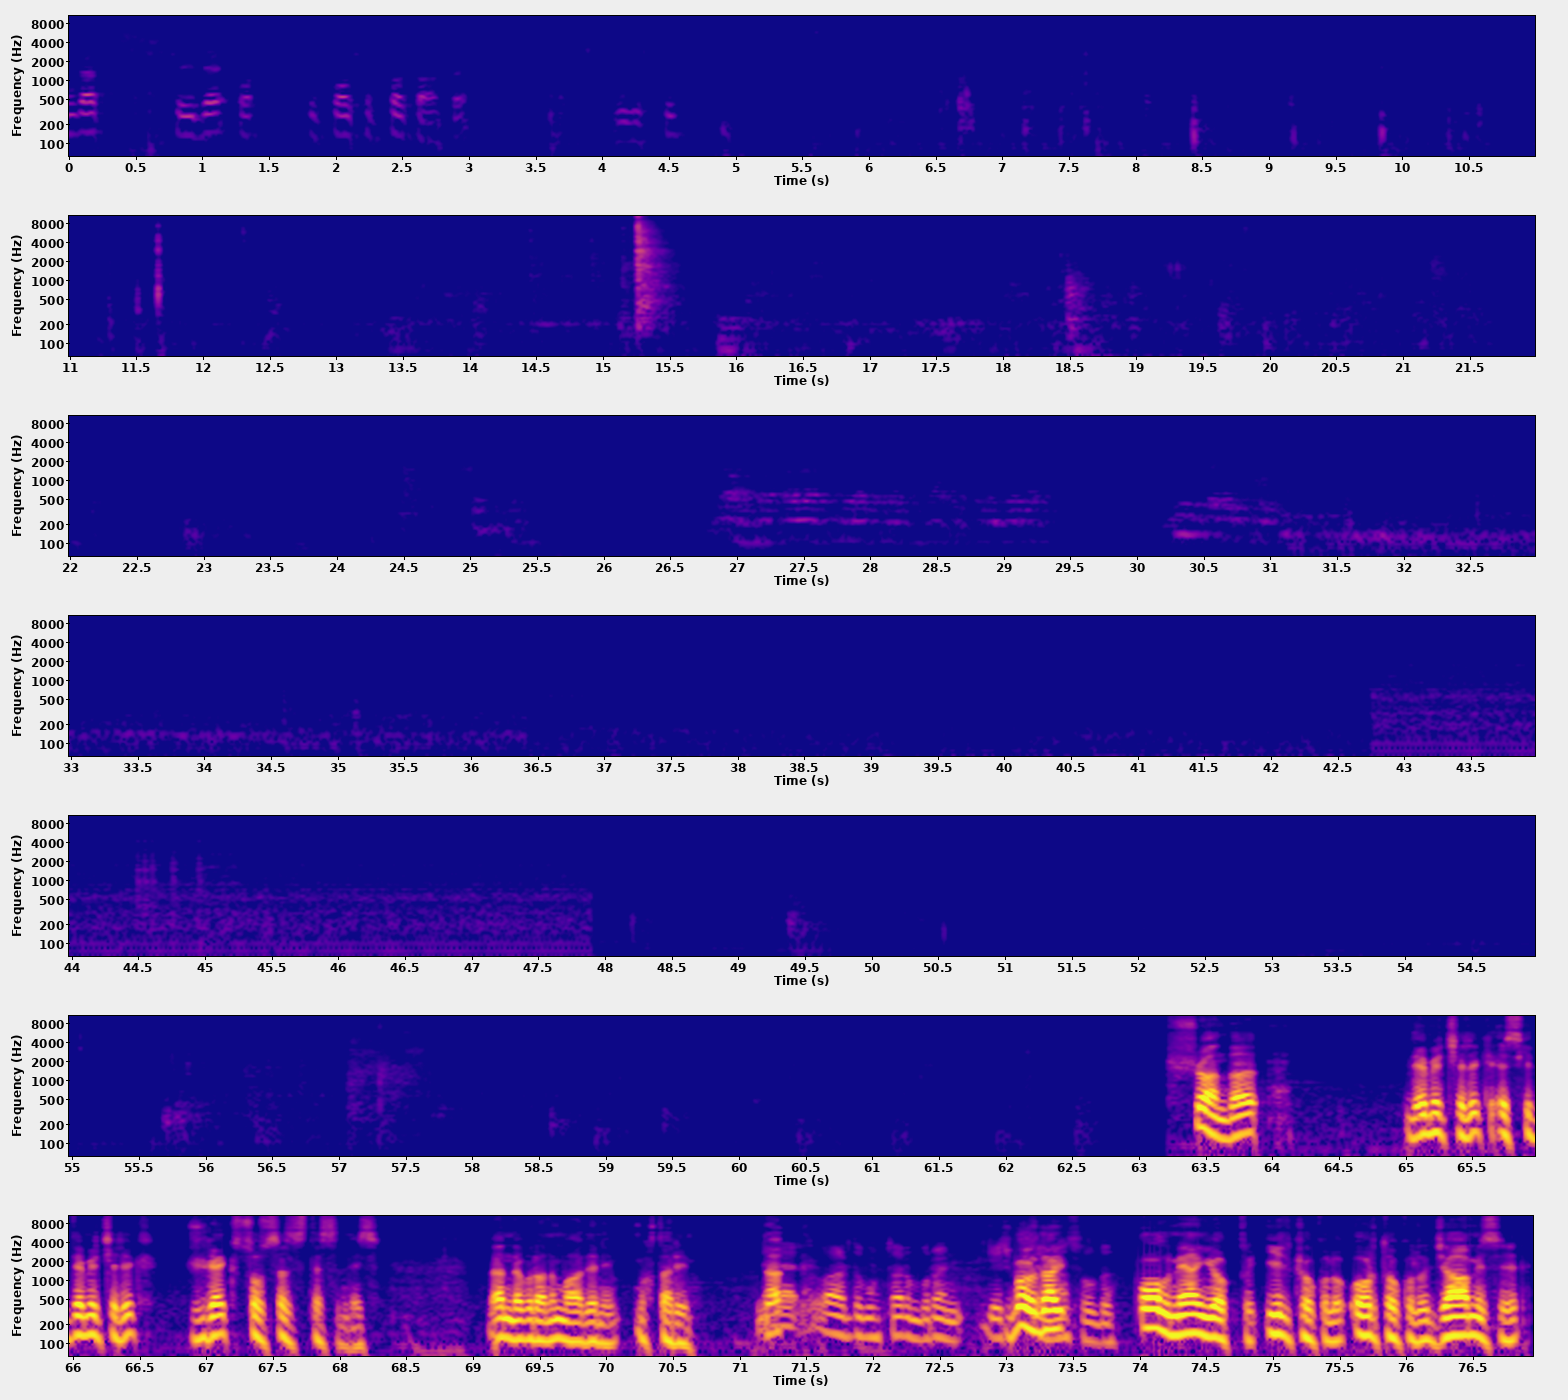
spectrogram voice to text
anda şeyde o, futbol futbol sahası. Bu üstü. Şu anda Demir Çelik, eski Demir Çelik Jürek Sosyal Sitesi'ndeyiz. Ben de buranın madeni muhtarıyım. Neler vardı muhtarım buranın geçmişte Burada- nasıldı? Olmayan yoktu. İlkokulu, ortaokulu, camisi,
